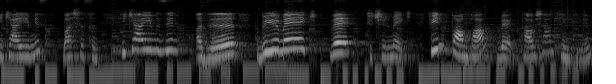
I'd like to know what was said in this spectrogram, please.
Hikayemiz başlasın. Hikayemizin adı büyümek ve küçülmek. Fil Pampa ve Tavşan Tintin'in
